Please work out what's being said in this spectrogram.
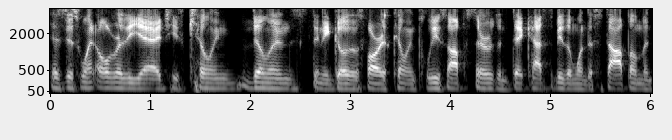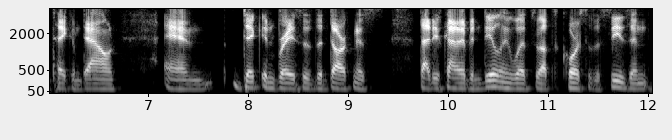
has just went over the edge. He's killing villains, and he goes as far as killing police officers, and Dick has to be the one to stop him and take him down. And Dick embraces the darkness that he's kind of been dealing with throughout the course of the season,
